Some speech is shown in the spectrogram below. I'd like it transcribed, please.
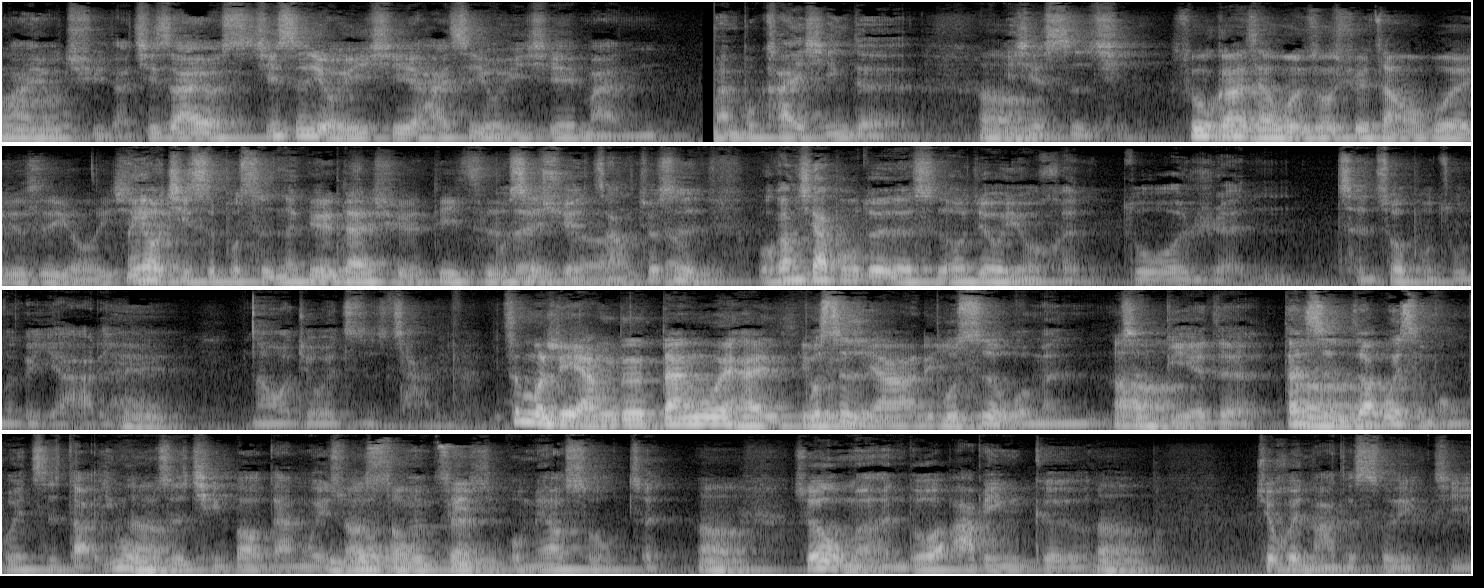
蛮有趣的。其实还有，其实有一些还是有一些蛮蛮不开心的一些事情。嗯、所以我刚才才问说学长会不会就是有一些没有？其实不是那个虐待学弟之类的，不是学长，就是我刚下部队的时候就有很多人承受不住那个压力。然后就会自残。这么凉的单位还有压力？不是，不是我们是别的，嗯、但是你知道为什么我们会知道？因为我们是情报单位，嗯、所以我们必须我们要收证。嗯，所以我们很多阿兵哥，嗯，就会拿着摄影机，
